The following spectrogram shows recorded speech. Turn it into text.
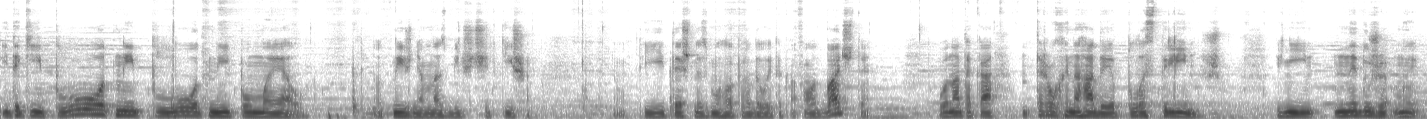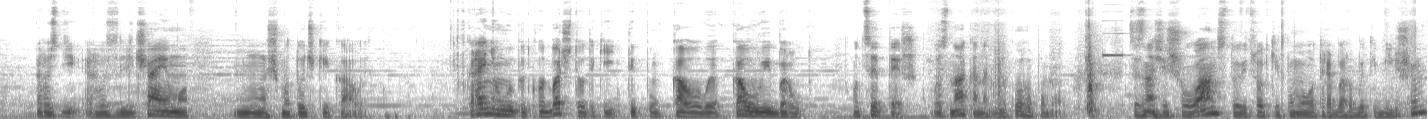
І такий плотний, плотний помел. От нижня в нас більш чіткіша. От, її теж не змогла продавити. От бачите? Вона така трохи нагадує пластилін. В ній не дуже ми розді... розлічаємо шматочки кави. В крайньому випадку, от бачите, отакий типу кавовий, кавовий бруд. Оце теж ознака надмілкого помолу. Це значить, що вам 100% помолу треба робити більшим.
